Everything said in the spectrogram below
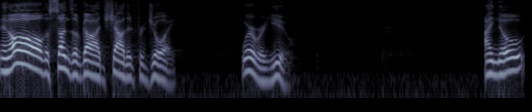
and all the sons of God shouted for joy. Where were you? I know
